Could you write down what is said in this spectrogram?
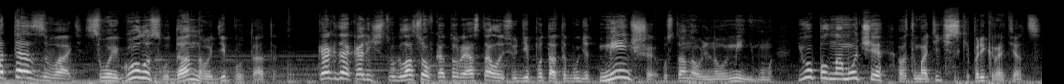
отозвать свой голос у данного депутата. Когда количество голосов, которое осталось у депутата, будет меньше установленного минимума, его полномочия автоматически прекратятся.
